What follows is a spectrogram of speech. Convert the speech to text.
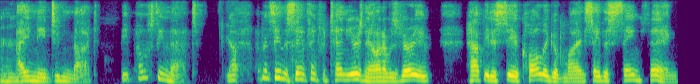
Mhm. I need to not be posting that. Yeah. I've been saying the same thing for 10 years now, and I was very happy to see a colleague of mine say the same thing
